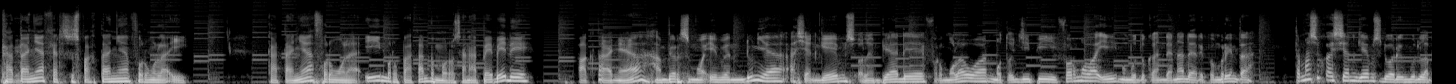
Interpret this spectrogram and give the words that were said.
Katanya versus faktanya Formula E. Katanya Formula E merupakan pemborosan APBD. Faktanya, hampir semua event dunia, Asian Games, Olimpiade, Formula One, MotoGP, Formula E membutuhkan dana dari pemerintah. Termasuk Asian Games 2018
